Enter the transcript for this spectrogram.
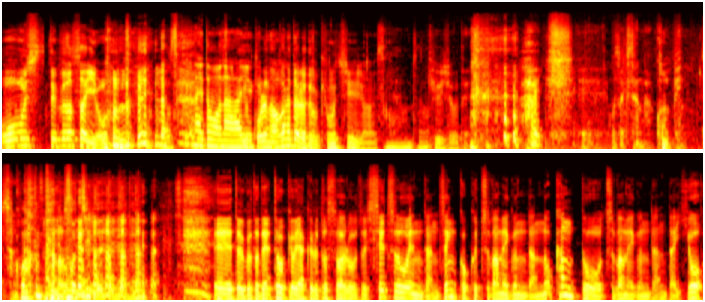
応募してくださいよ。本当に。作れないと思うな。これ流れたらでも気持ちいいじゃないですか。球場で。はい、えー、尾崎さんがコンペに参加。可能性。えー、ということで東京ヤクルトスワローズ施設応援団全国ツバメ軍団の関東ツバメ軍団代表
